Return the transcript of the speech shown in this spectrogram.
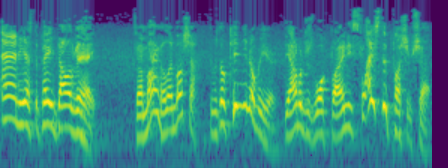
and he has to pay Dal Vehei. So my There was no kinyan over here. The animal just walked by and he sliced it Pashim Shot.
